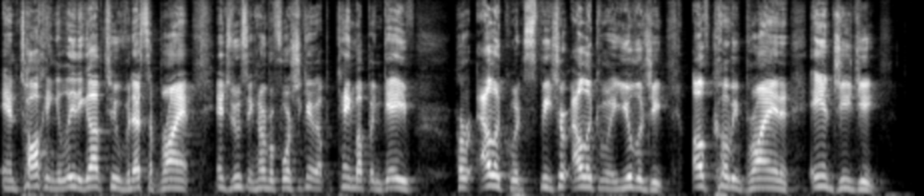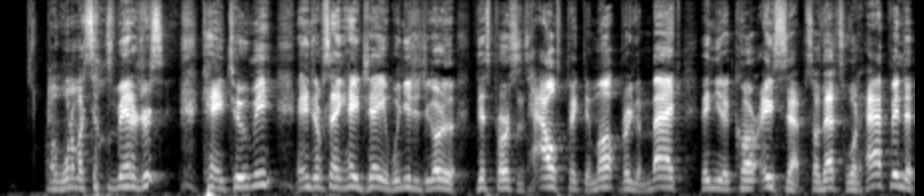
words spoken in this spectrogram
and talking and leading up to Vanessa Bryant introducing her before she came up came up and gave her eloquent speech, her eloquent eulogy of Kobe Bryant and, and Gigi one of my sales managers came to me and ended up saying, Hey, Jay, we need you to go to this person's house, pick them up, bring them back. They need a car ASAP. So that's what happened.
